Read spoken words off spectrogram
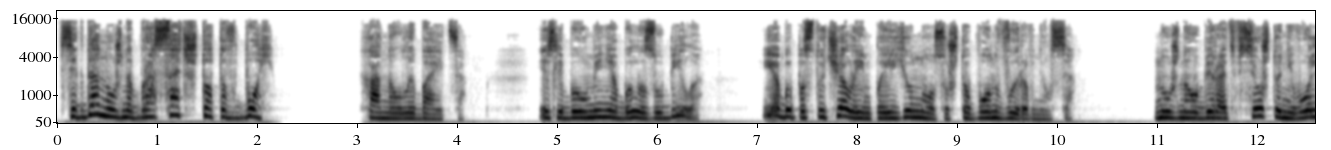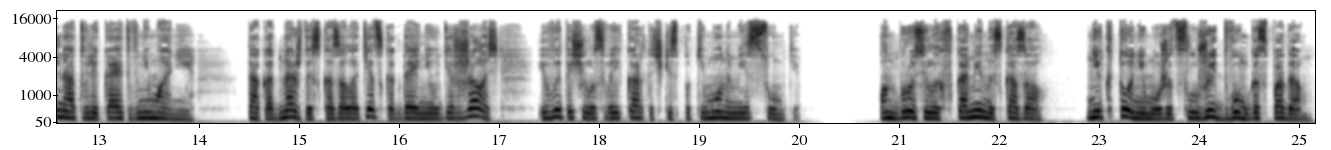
всегда нужно бросать что-то в бой». Ханна улыбается. «Если бы у меня было зубило, я бы постучала им по ее носу, чтобы он выровнялся. Нужно убирать все, что невольно отвлекает внимание. Так однажды сказал отец, когда я не удержалась и вытащила свои карточки с покемонами из сумки. Он бросил их в камин и сказал, «Никто не может служить двум господам.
